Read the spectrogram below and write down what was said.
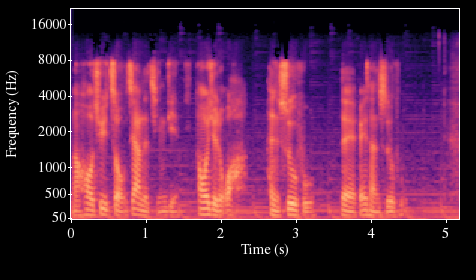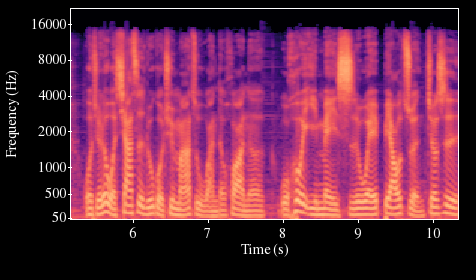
然后去走这样的景点，他会觉得哇，很舒服，对，非常舒服。我觉得我下次如果去马祖玩的话呢，我会以美食为标准，就是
